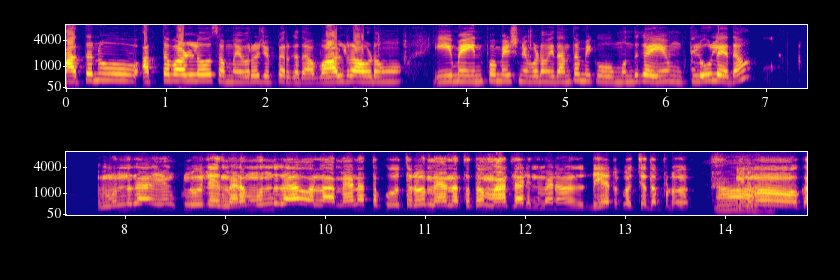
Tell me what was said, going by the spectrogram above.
అతను అత్త వాళ్ళు సమ్ ఎవరో చెప్పారు కదా వాళ్ళు రావడం ఈమె ఇన్ఫర్మేషన్ ఇవ్వడం ఇదంతా మీకు ముందుగా ఏం క్లూ లేదా? ముందుగా ఏం క్లూ లేదు మేడం. ముందుగా వాళ్ళ మేనత్త కూతురు మేనత్తతో మాట్లాడింది మేడం. థియేటర్కి వచ్చేటప్పుడు. ఆ. మినిమం ఒక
